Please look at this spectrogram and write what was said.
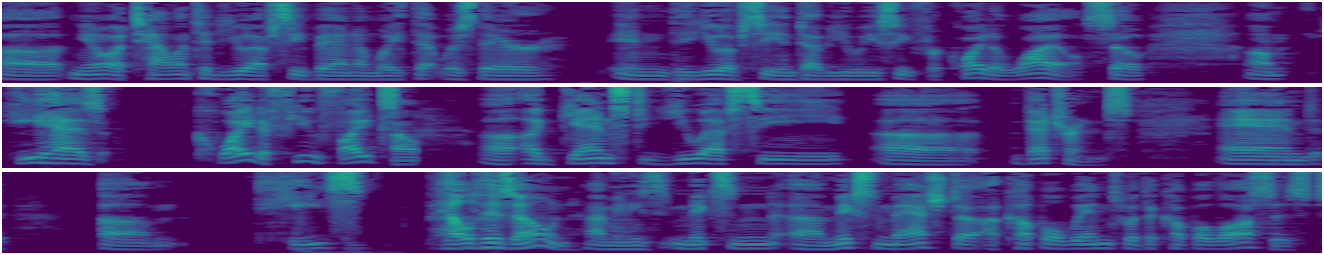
uh, you know, a talented UFC bantamweight that was there in the UFC and WEC for quite a while. So, um, he has quite a few fights now, uh, against UFC, uh, veterans and, um, he's held his own. I mean, he's mixing, uh, mixed and matched a, a, couple wins with a couple losses.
